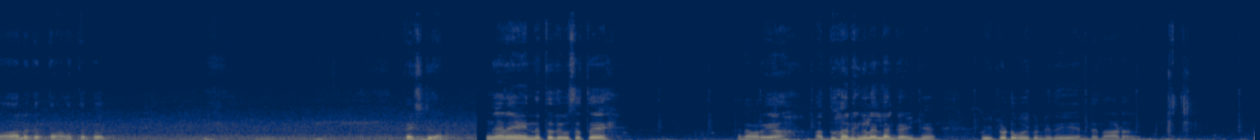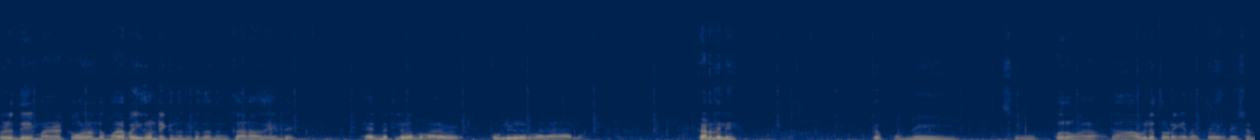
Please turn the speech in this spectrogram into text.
കാലൊക്കെ തണുത്തപ്പോൾ കഴിച്ചിട്ട് കാണാം. അങ്ങനെ ഇന്നത്തെ ദിവസത്തെ എന്നാ പറയുക അധ്വാനങ്ങളെല്ലാം കഴിഞ്ഞ് വീട്ടിലോട്ട് പോയിക്കൊണ്ട് ഇതേ എന്റെ നാട്. ഇപ്പോഴും ദേ മഴക്കോളുണ്ട്. മഴ പെയ്തുകൊണ്ടിരിക്കുന്നുണ്ട് കേട്ടോ. നിങ്ങൾക്ക് കാണാം. അതേ എന്റെ ഹെൽമെറ്റിൽ വന്ന് മഴ തുള്ളികൾ ഇടുന്നത് കാണാമല്ലോ. കാണുന്നില്ലേ? ഇപ്പം പൊണ്ണേ. സൂപ്പർ മഴ. രാവിലെ തുടങ്ങിയതാണ് ഇപ്പോൾ ഏകദേശം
